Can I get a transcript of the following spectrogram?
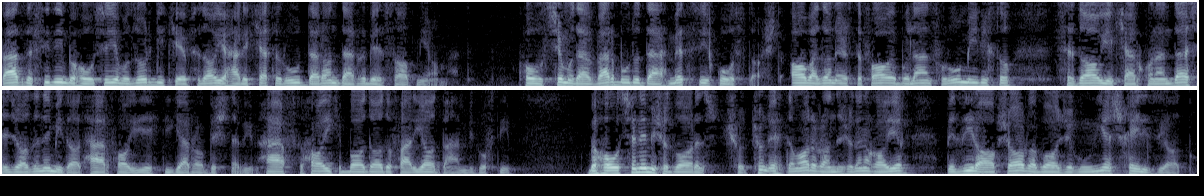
بعد رسیدیم به حوزه بزرگی که ابتدای حرکت رود در آن دره به حساب می آمد حوزچه مدور بود و ده متری قطر داشت. آب از آن ارتفاع بلند فرو میریخت و صدای کرکنندهش اجازه نمی‌داد حرفهای یکدیگر را بشنویم. حرفهایی که با داد و فریاد به هم می‌گفتیم. به حوزچه نمی‌شد وارد شد چون احتمال رانده شدن قایق به زیر آبشار و واژگونیش خیلی زیاد بود.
